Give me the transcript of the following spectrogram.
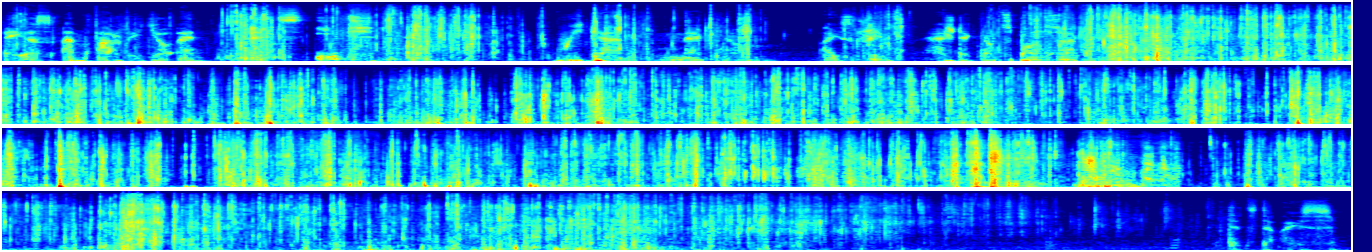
ASMR video and let's eat weekend Magnum ice cream. Hashtag not sponsored.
